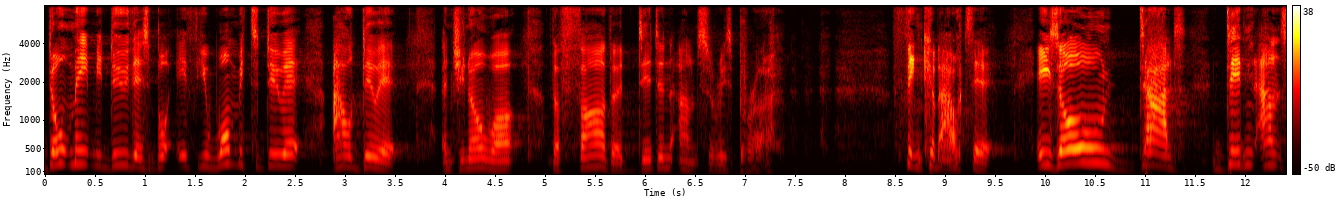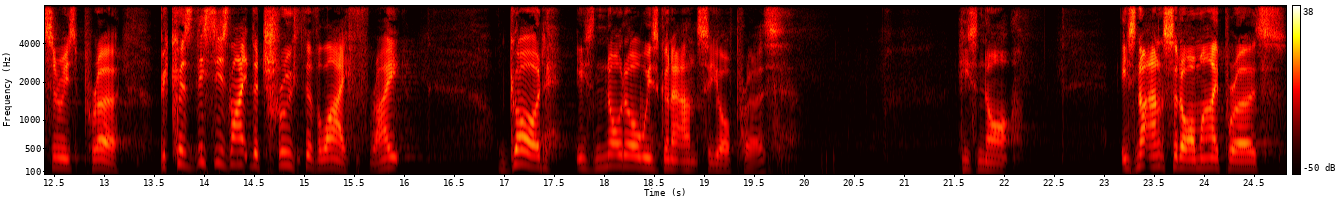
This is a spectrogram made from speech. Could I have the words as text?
Don't make me do this, but if you want me to do it, I'll do it. And you know what? The father didn't answer his prayer. Think about it. His own dad didn't answer his prayer because this is like the truth of life, right? God is not always going to answer your prayers. He's not. He's not answered all my prayers.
